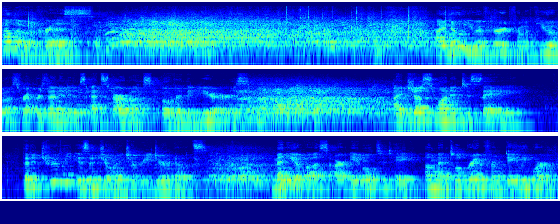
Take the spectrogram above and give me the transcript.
Hello, Chris. I know you have heard from a few of us representatives at Starbucks over the years. I just wanted to say that it truly is a joy to read your notes. Many of us are able to take a mental break from daily work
